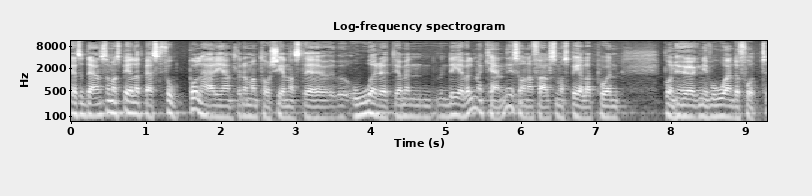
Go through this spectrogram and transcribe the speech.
Alltså den som har spelat bäst fotboll här egentligen om man tar senaste året. Ja men det är väl McKennie i sådana fall som har spelat på en, på en hög nivå och ändå fått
